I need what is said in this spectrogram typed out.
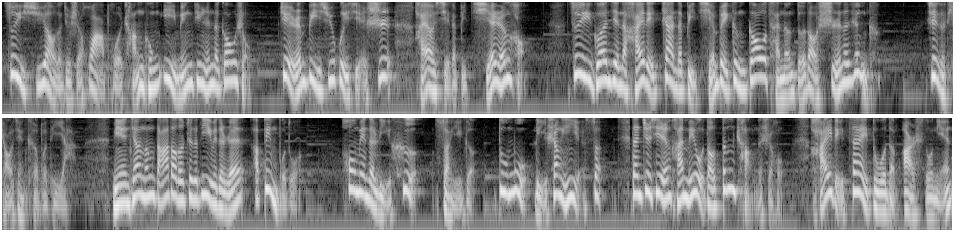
最需要的就是划破长空、一鸣惊人的高手。这人必须会写诗，还要写的比前人好，最关键的还得站得比前辈更高，才能得到世人的认可。这个条件可不低呀，勉强能达到的这个地位的人啊并不多。后面的李贺算一个，杜牧、李商隐也算，但这些人还没有到登场的时候，还得再多等二十多年。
